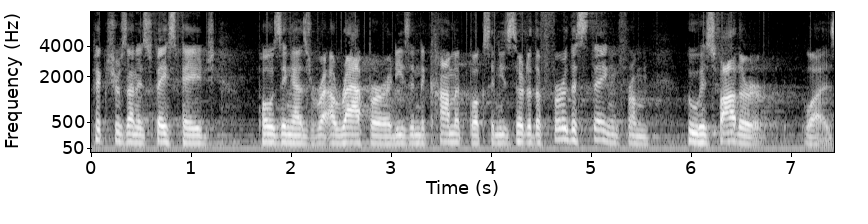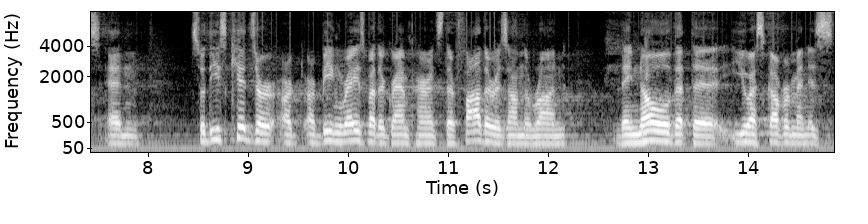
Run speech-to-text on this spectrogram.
pictures on his face page posing as a rapper, and he's into comic books, and he's sort of the furthest thing from who his father was. And so these kids are, are, are being raised by their grandparents. Their father is on the run. They know that the U.S. government is,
